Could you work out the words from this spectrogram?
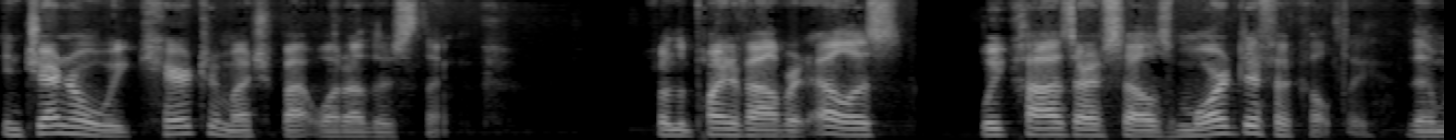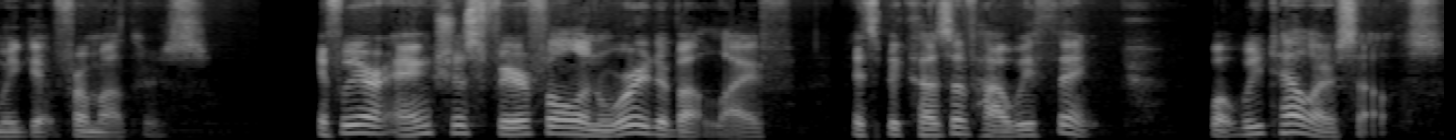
In general, we care too much about what others think. From the point of Albert Ellis, we cause ourselves more difficulty than we get from others. If we are anxious, fearful, and worried about life, it's because of how we think, what we tell ourselves.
